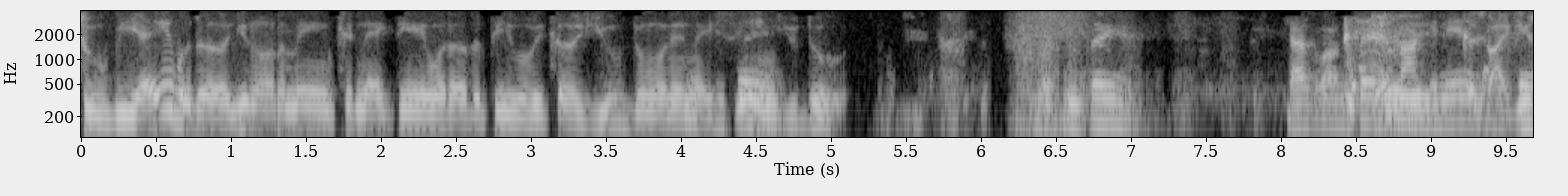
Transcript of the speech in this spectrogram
to be able to, you know what I mean, connect in with other people because you doing it and they seeing you do it. What you saying? That's what I'm saying. Locking in. Because like you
